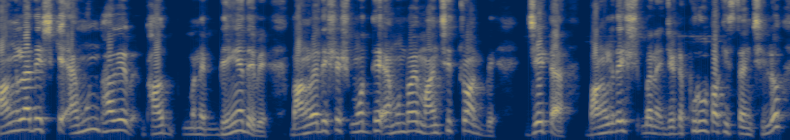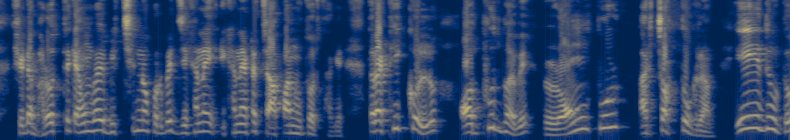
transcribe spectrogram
বাংলাদেশকে এমন ভাবে ভাগ মানে ভেঙে দেবে, বাংলাদেশের মধ্যে এমনভাবে মানচিত্র আঁকবে, যেটা বাংলাদেশ মানে যেটা পূর্ব পাকিস্তান ছিল, সেটা ভারত থেকে এমনভাবে বিচ্ছিন্ন করবে, যেখানে এখানে একটা চাপান উত্তর থাকে। তারা ঠিক করল, অদ্ভুতভাবে রংপুর আর চট্টগ্রাম, এই দুটো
